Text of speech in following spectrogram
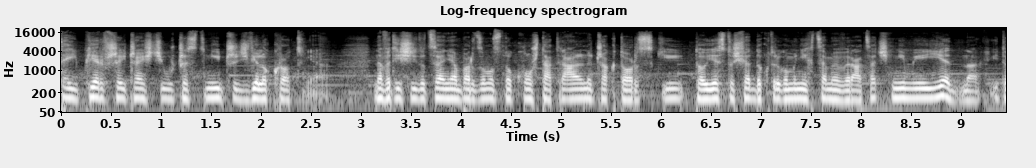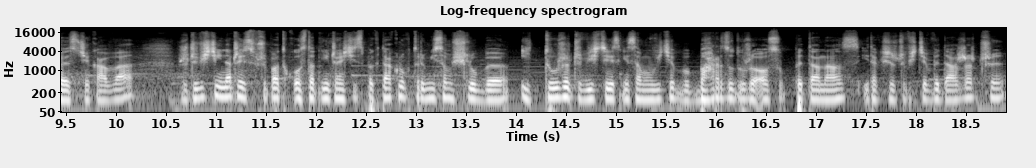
tej pierwszej części uczestniczyć wielokrotnie nawet jeśli docenia bardzo mocno kunszt teatralny czy aktorski, to jest to świat, do którego my nie chcemy wracać. Niemniej jednak, i to jest ciekawe, rzeczywiście inaczej jest w przypadku ostatniej części spektaklu, którymi są śluby. I tu rzeczywiście jest niesamowicie, bo bardzo dużo osób pyta nas, i tak się rzeczywiście wydarza, czy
